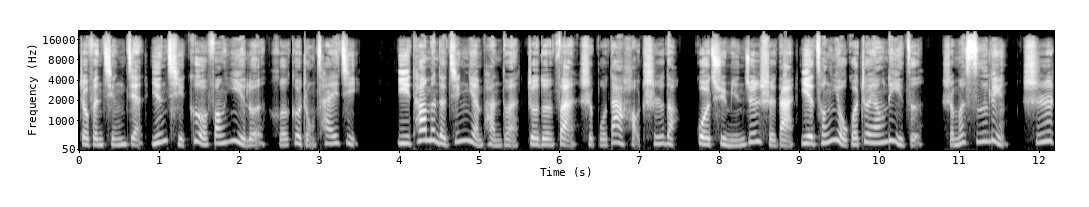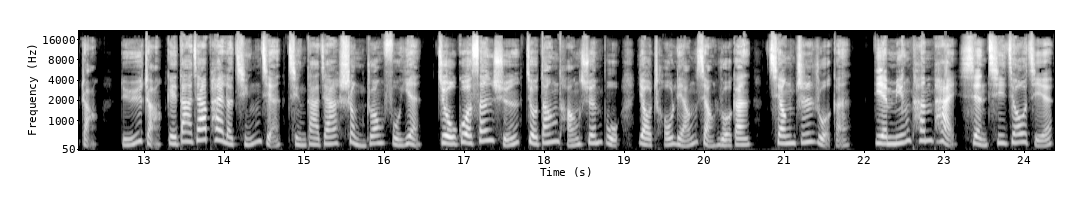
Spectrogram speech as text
这份请柬引起各方议论和各种猜忌。以他们的经验判断，这顿饭是不大好吃的。过去民军时代也曾有过这样例子：什么司令、师长、旅长给大家派了请柬，请大家盛装赴宴。酒过三巡，就当堂宣布要筹粮饷若干，枪支若干，点名摊派，限期交结。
